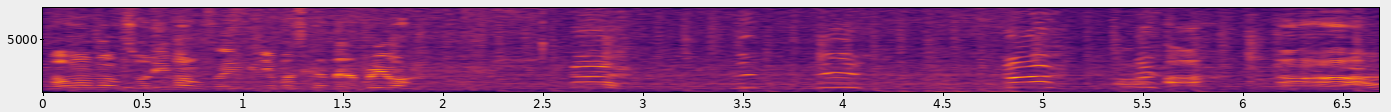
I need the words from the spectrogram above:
Bang, bang, bang. Sorry, bang. Saya punya basikal tak ada brake, bang. Ah, ah, ah, ah.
